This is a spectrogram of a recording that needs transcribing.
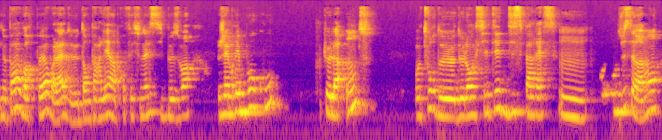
ne pas avoir peur voilà de- d'en parler à un professionnel si besoin. J'aimerais beaucoup que la honte autour de, de l'anxiété disparaisse. Hmm. Aujourd'hui, c'est vraiment,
